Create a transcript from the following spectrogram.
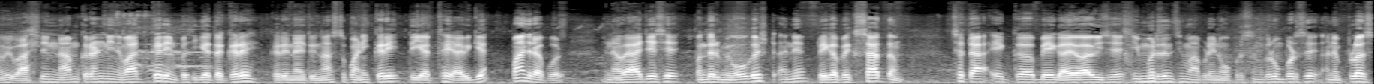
નવી વાસળીનું નામકરણની વાત કરીને પછી ગયા હતા ઘરે ઘરે નાહી તો નાસ્તો પાણી કરી તૈયાર થઈ આવી ગયા પાંજરા પર અને હવે આજે છે પંદરમી ઓગસ્ટ અને ભેગા ભેગ સાતમ. છતાં એક, બે ગાયો આવી છે ઇમરજન્સીમાં આપણે એનું ઓપરેશન કરવું પડશે અને પ્લસ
